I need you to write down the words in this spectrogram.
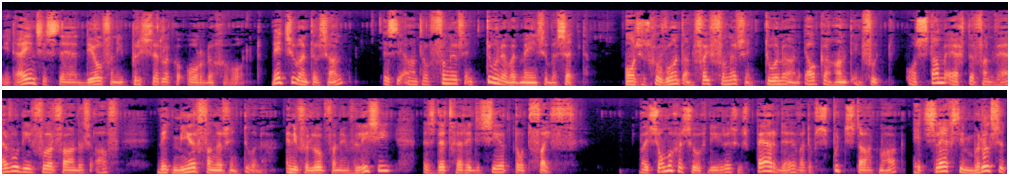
het hy en sy stert deel van die priesterlike orde geword. Net so interessant is die aantal vingers en tone wat mense besit. Ons is gewoond aan 5 vingers en tone aan elke hand en voet. Ons stam egter van werveldier voorvaders af met meer vingers en tone. In die verloop van evolusie is dit gereduseer tot 5. By sommige soogdiere soos perde wat op spoed staat maak, het slegs die middelste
